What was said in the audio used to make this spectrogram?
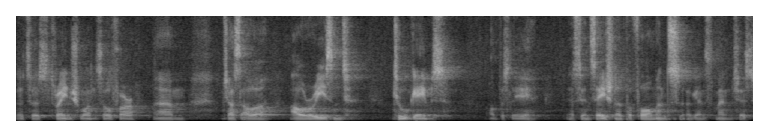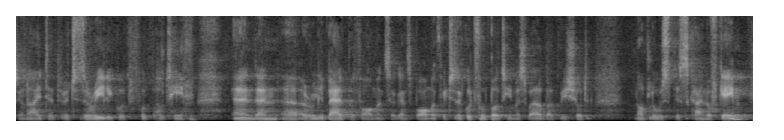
It's a strange one so far. Um, just our our recent two games, obviously a sensational performance against Manchester United, which is a really good football team, and then uh, a really bad performance against Bournemouth, which is a good football team as well. But we should not lose this kind of game.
